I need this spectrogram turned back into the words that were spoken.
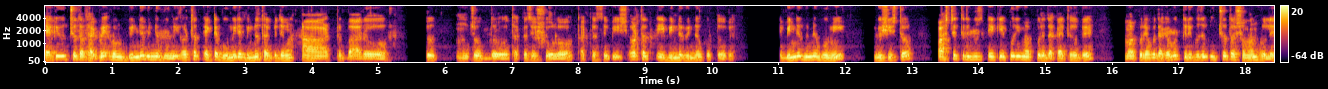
একই উচ্চতা থাকবে এবং ভিন্ন ভিন্ন ভূমি, অর্থাৎ একটা ভূমিটা ভিন্ন থাকবে। যেমন আট, বারো চোদ্দ, থাকতেছে ষোলো, থাকতেছে বিশ, অর্থাৎ এই ভিন্ন ভিন্ন করতে হবে। ভিন্ন ভিন্ন ভূমি বিশিষ্ট পাঁচটি ত্রিভুজ একে পরিমাপ করে দেখাতে হবে। আমার পরিমাপ দেখাবো, ত্রিভুজের উচ্চতা সমান হলে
